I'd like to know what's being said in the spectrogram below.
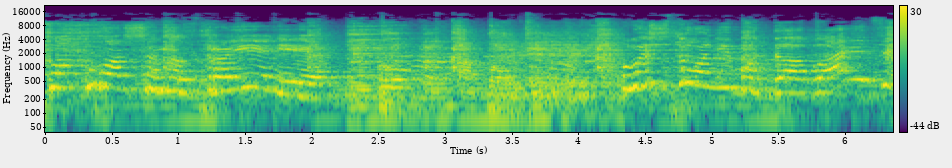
Как ваше настроение? Вы что-нибудь добавите?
